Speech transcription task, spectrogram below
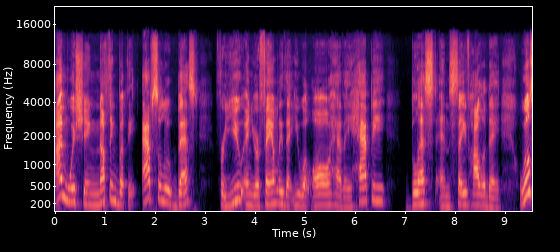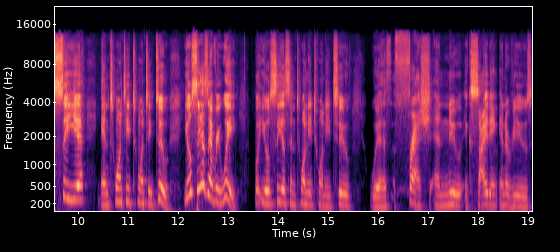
I'm wishing nothing but the absolute best for you and your family that you will all have a happy, blessed, and safe holiday. We'll see you in 2022. You'll see us every week, but you'll see us in 2022 with fresh and new, exciting interviews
